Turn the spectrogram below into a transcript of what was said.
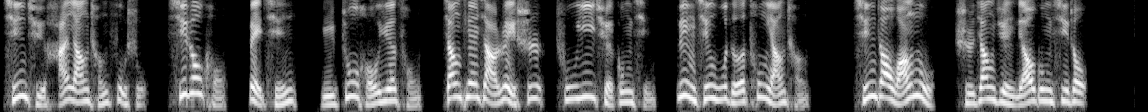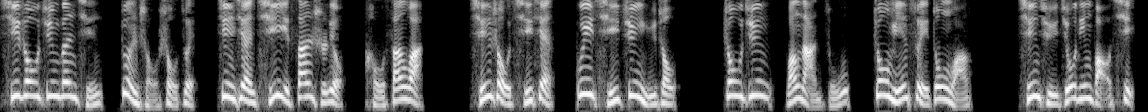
秦取韩阳城，附属。西周恐被秦，与诸侯约从，将天下锐师出伊阙攻秦，令秦无德通阳城。秦昭王怒，使将军辽攻西周。西周军奔秦，顿首受罪，进献其邑三十六，口三万。秦受其县，归其军于周。周军亡赧卒，周民遂东亡。秦取九鼎宝器，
